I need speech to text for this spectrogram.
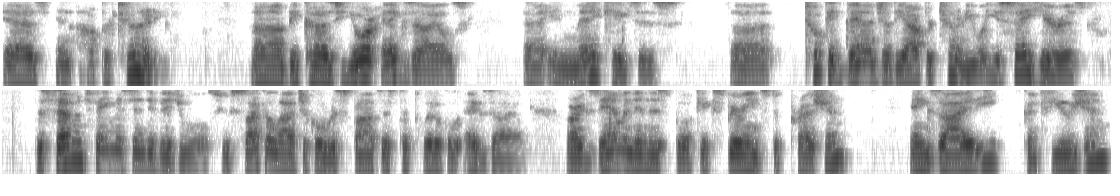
as an opportunity uh, because your exiles, uh, in many cases, uh, took advantage of the opportunity. What you say here is the seven famous individuals whose psychological responses to political exile are examined in this book experienced depression, anxiety, confusion,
